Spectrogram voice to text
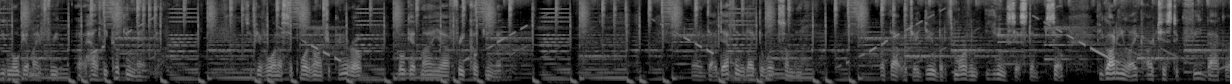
you can go get my free uh, healthy cooking menu. If you ever want to support an entrepreneur out, go get my uh, free cooking menu. And I definitely would like to work someone with that, which I do, but it's more of an eating system. So if you got any like artistic feedback or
